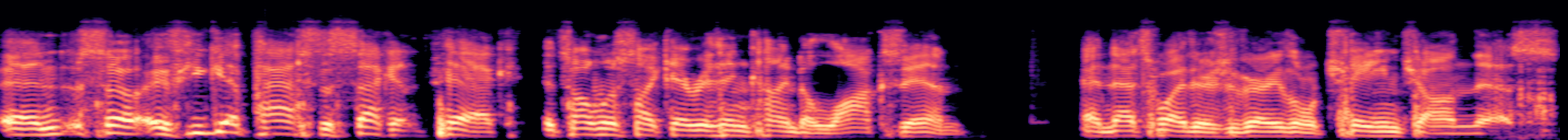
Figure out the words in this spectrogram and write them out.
And so if you get past the second pick, it's almost like everything kind of locks in. And that's why there's very little change on this.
